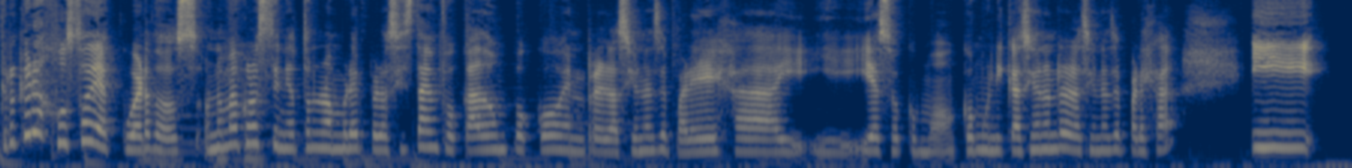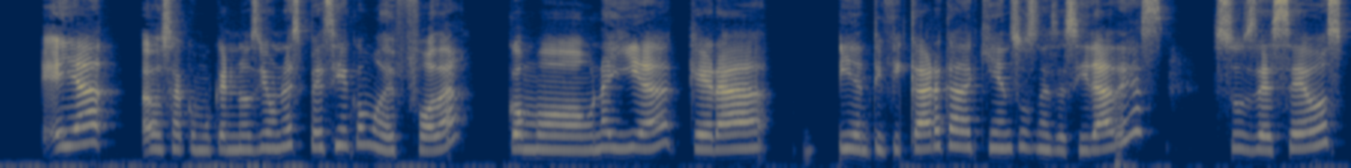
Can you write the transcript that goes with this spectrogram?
creo que era justo de acuerdos, no me acuerdo si tenía otro nombre, pero sí estaba enfocado un poco en relaciones de pareja y, y eso, como comunicación en relaciones de pareja. Y ella, o sea, como que nos dio una especie como de foda, como una guía que era identificar cada quien sus necesidades, sus deseos.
